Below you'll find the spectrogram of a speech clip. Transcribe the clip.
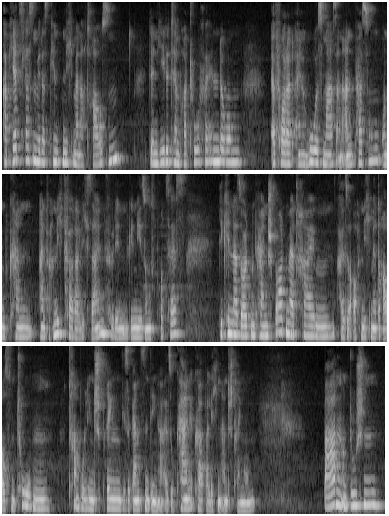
Ab jetzt lassen wir das Kind nicht mehr nach draußen, denn jede Temperaturveränderung erfordert ein hohes Maß an Anpassung und kann einfach nicht förderlich sein für den Genesungsprozess. Die Kinder sollten keinen Sport mehr treiben, also auch nicht mehr draußen toben, Trampolin springen, diese ganzen Dinge, also keine körperlichen Anstrengungen. Baden und Duschen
